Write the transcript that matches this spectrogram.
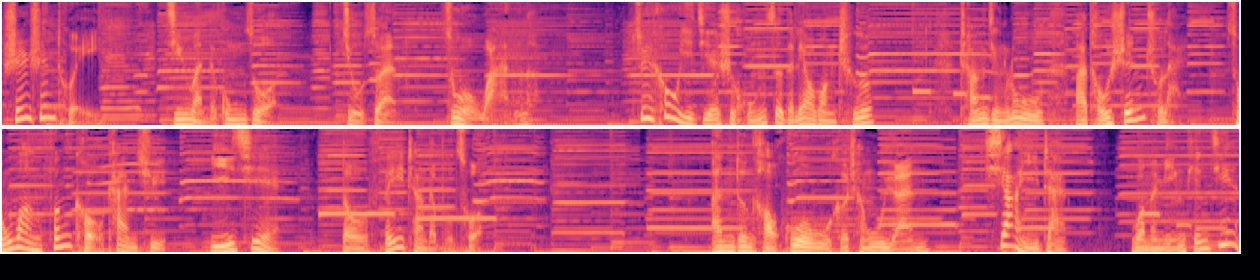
伸伸腿，今晚的工作就算做完了。最后一节是红色的瞭望车，长颈鹿把头伸出来，从望风口看去，一切都非常的不错。安顿好货物和乘务员，下一站，我们明天见。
